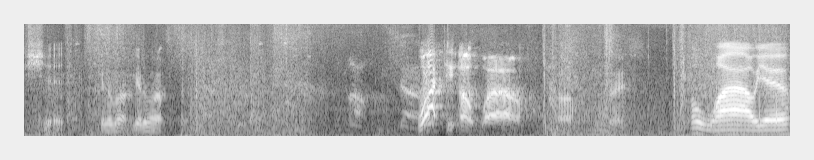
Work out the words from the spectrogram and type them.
Shit. Get him up, get him up. What? Oh, wow. Oh. Oh wow, yo.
